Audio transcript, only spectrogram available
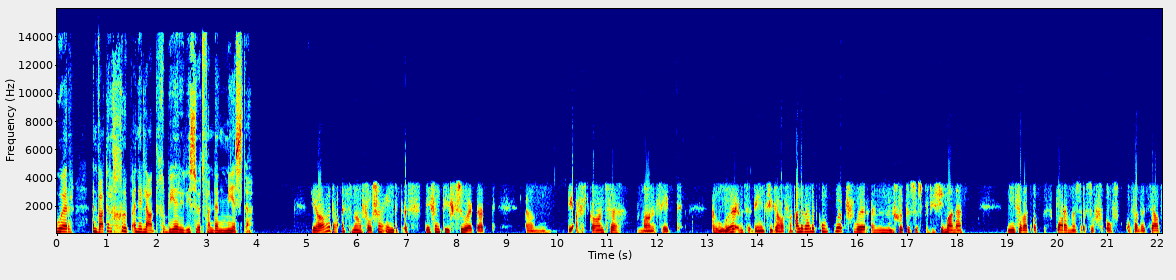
oor in watter groep in die land gebeur hierdie soort van ding meeste? Ja, daar is navorsing en dit is definitief so dat ehm um, die Afrikaanse mans het 'n hoër insidensie daarvan. Alhoewel dit kom ook voor in groepe soos polisiemanne, mense wat ook beskermers is of of of hulle self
